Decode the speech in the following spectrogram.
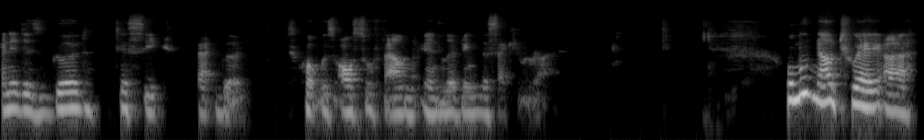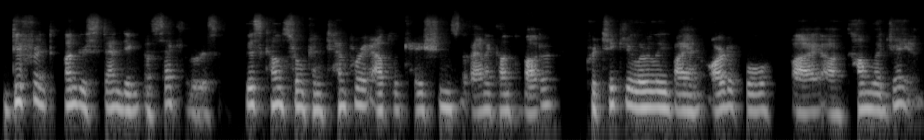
and it is good to seek that good This quote was also found in Living the Secular Life. We'll move now to a uh, different understanding of secularism. This comes from contemporary applications of Anekantavada, particularly by an article by uh, Kamla Jain.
